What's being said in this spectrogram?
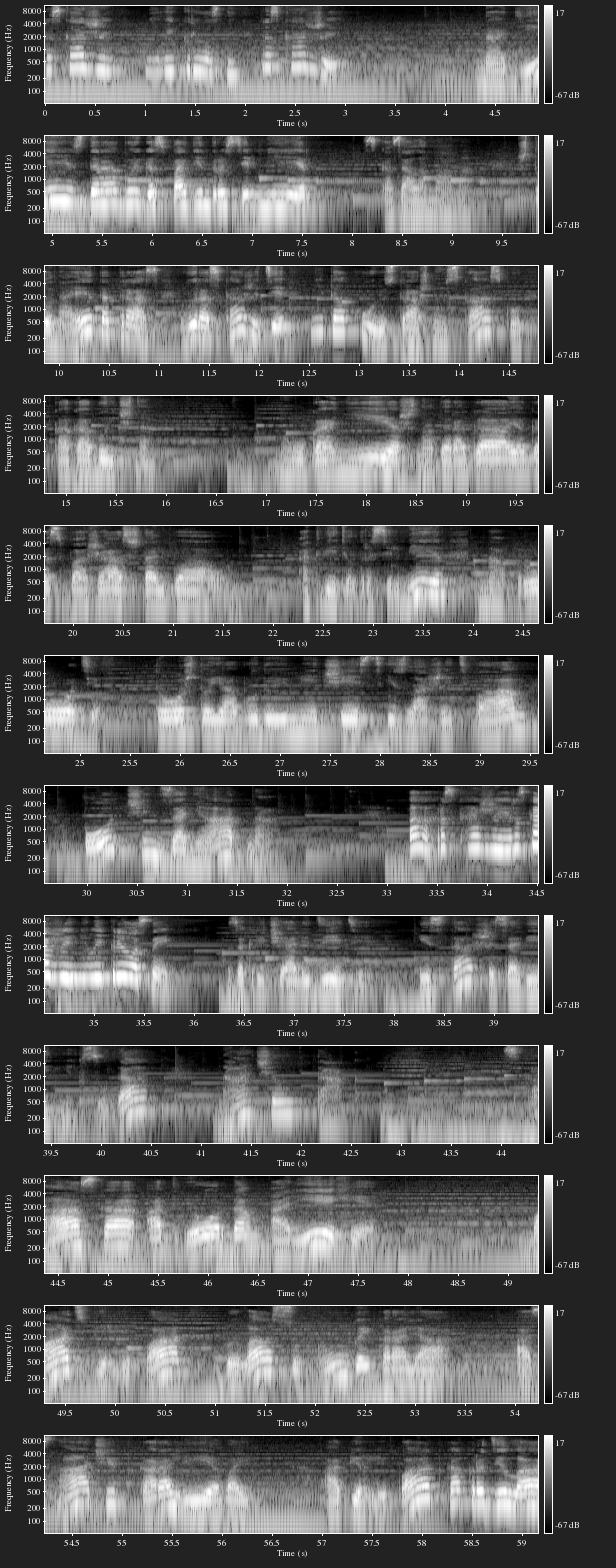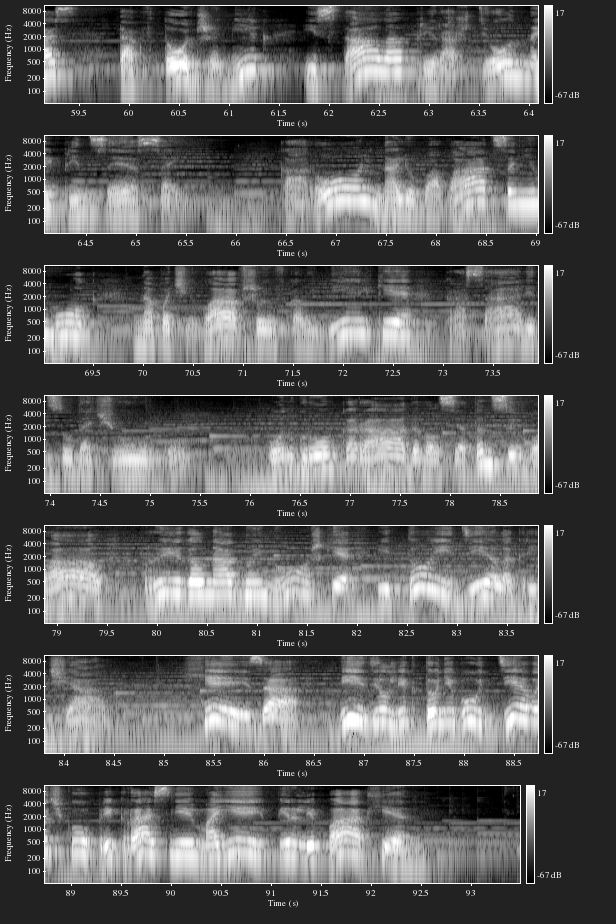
Расскажи, милый крестный, расскажи. Надеюсь, дорогой господин Дроссельмейер, сказала мама, что на этот раз вы расскажете не такую страшную сказку, как обычно. «Ну, конечно, дорогая госпожа Штальбаум», – ответил Дроссельмейер, – «напротив, то, что я буду иметь честь изложить вам, очень занятно». «Ах, расскажи, расскажи, милый крестный!» – закричали дети, и старший советник суда начал так. Сказка о твердом орехе. Мать Перлипат была супругой короля, а значит королевой. А Перлипат, как родилась, так в тот же миг и стала прирожденной принцессой. Король налюбоваться не мог на почивавшую в колыбельке красавицу-дочурку. Он громко радовался, танцевал, прыгал на одной ножке и то и дело кричал. «Хейза, видел ли кто-нибудь девочку прекраснее моей Перлипатхен?»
